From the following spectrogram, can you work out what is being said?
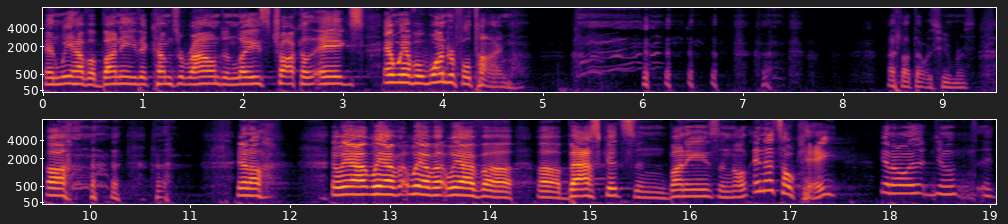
and we have a bunny that comes around and lays chocolate eggs, and we have a wonderful time. I thought that was humorous. Uh, you know. we have we have we have we have uh, uh, baskets and bunnies and all, and that's okay. You know, it, you know, it,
